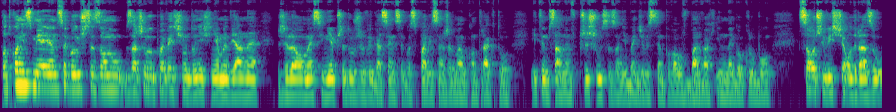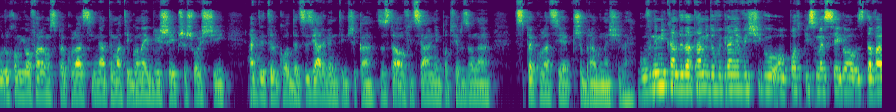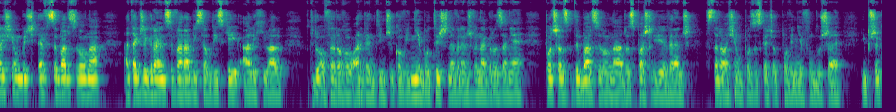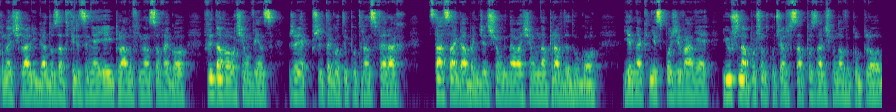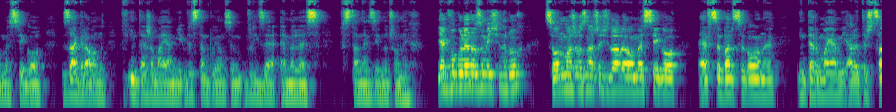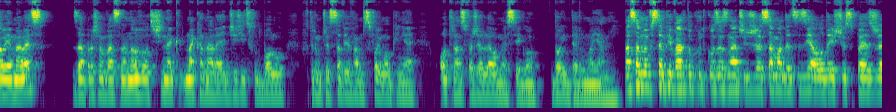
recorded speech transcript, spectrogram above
Pod koniec mijającego już sezonu zaczęły pojawiać się doniesienia medialne, że Leo Messi nie przedłuży wygasającego z Paris Saint-Germain kontraktu i tym samym w przyszłym sezonie będzie występował w barwach innego klubu, co oczywiście od razu uruchomiło falę spekulacji na temat jego najbliższej przyszłości, a gdy tylko decyzja Argentyńczyka została oficjalnie potwierdzona, spekulacje przybrały na sile. Głównymi kandydatami do wygrania wyścigu o podpis Messiego zdawali się być FC Barcelona, a także grający w Arabii Saudyjskiej Al Hilal, który oferował Argentyńczykowi niebotyczne wręcz wynagrodzenie, podczas gdy Barcelona rozpaczliwie wręcz starała się pozyskać odpowiednie fundusze i przekonać La Liga do zatwierdzenia jej planu finansowego. Wydawało się więc, że jak przy tego typu transferach ta saga będzie ciągnęła się naprawdę długo. Jednak niespodziewanie już na początku czerwca poznaliśmy nowy klub Leo Messiego. Zagra on w Interze Miami, występującym w lidze MLS w Stanach Zjednoczonych. Jak w ogóle rozumieć ten ruch? Co on może oznaczać dla Leo Messiego, FC Barcelony, Interu Miami, ale też całej MLS? Zapraszam Was na nowy odcinek na kanale Dziedzic Futbolu, w którym przedstawię Wam swoją opinię o transferze Leo Messiego do Interu Miami. Na samym wstępie warto krótko zaznaczyć, że sama decyzja o odejściu z PSG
